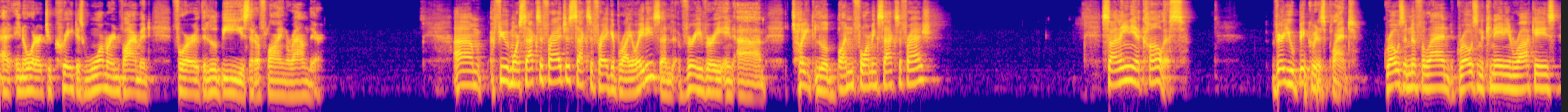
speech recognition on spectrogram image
uh, in order to create this warmer environment for the little bees that are flying around there. Um, a few more saxifrages, Saxifraga bryoides, a very, very um, tight little bun forming saxifrage. Silene acaulis, very ubiquitous plant. Grows in Newfoundland, grows in the Canadian Rockies,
